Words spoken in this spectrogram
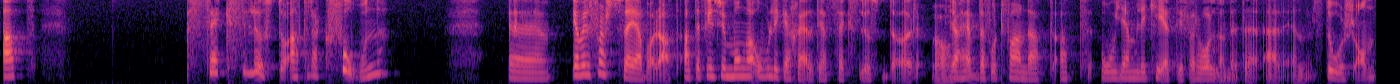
att sexlust och attraktion Eh, Jag vill först säga bara att, att det finns ju många olika skäl till att sexlust dör. Ja. Jag hävdar fortfarande att, att ojämlikhet i förhållandet är, är en stor sån.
